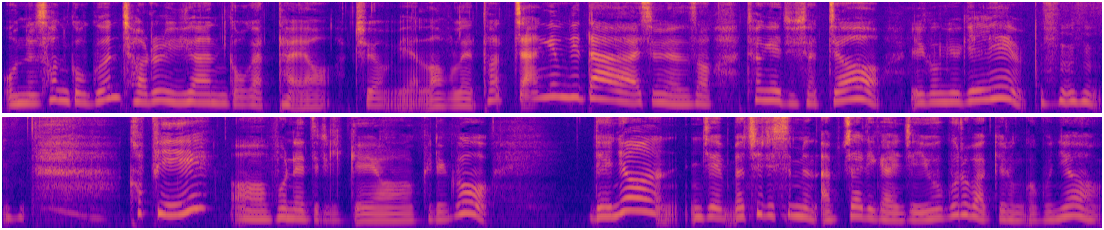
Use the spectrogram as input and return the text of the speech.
오늘 선곡은 저를 위한 것 같아요. 주현미의 러브레터 짱입니다. 하시면서 청해 주셨죠? 1061님. 커피, 어, 보내드릴게요. 그리고 내년 이제 며칠 있으면 앞자리가 이제 6으로 바뀌는 거군요.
